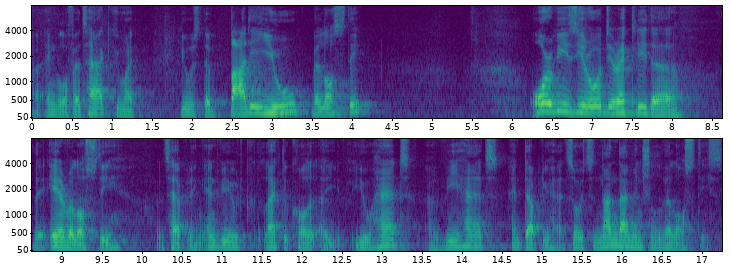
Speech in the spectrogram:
uh, angle of attack. You might use the body u velocity or v0 directly the, the air velocity that's happening. And we would like to call it a u hat, a v hat, and w hat. So it's non-dimensional velocities.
